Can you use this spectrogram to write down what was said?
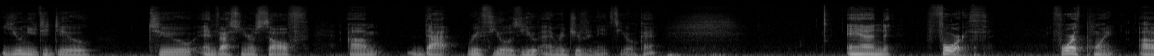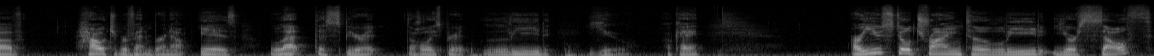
you need to do to invest in yourself. Um, that refuels you and rejuvenates you. Okay. And fourth, Fourth point of how to prevent burnout is let the Spirit, the Holy Spirit, lead you. Okay? Are you still trying to lead yourself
